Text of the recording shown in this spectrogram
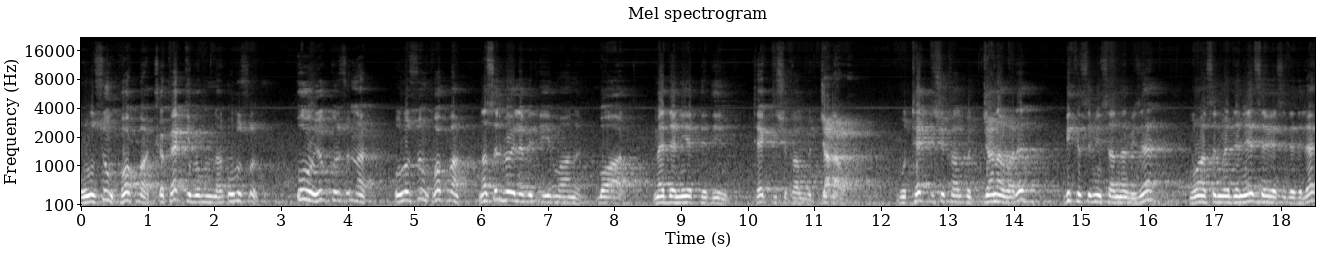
Ulusun korkma. Köpek gibi bunlar. Ulusun. Uluyup dursunlar. Ulusun korkma. Nasıl böyle bir imanı boğar? Medeniyet dediğin tek dişi kalmış canavar. Bu tek dişi kalmış canavarı bir kısım insanlar bize muasır medeniyet seviyesi dediler.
